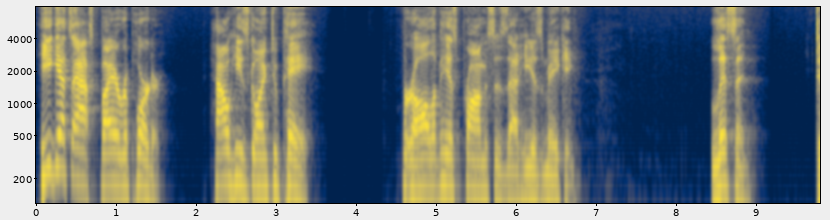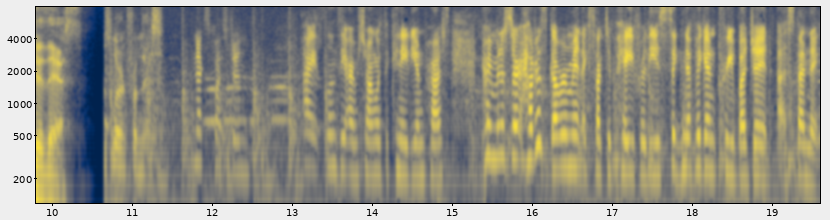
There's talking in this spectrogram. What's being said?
He gets asked by a reporter how he's going to pay for all of his promises that he is making. Listen to this. Let's learn from this. Next question. Hi, it's Lindsay Armstrong with the Canadian Press. Prime Minister, how does government expect to pay for these significant pre budget uh, spending?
